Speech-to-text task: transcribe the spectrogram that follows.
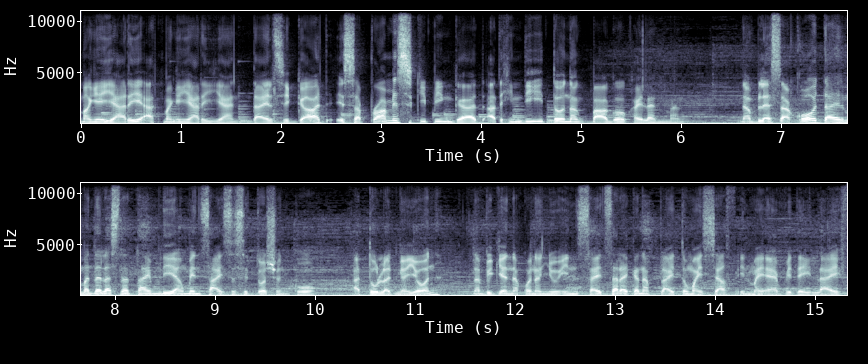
mangyayari at mangyayari yan dahil si God is a promise-keeping God at hindi ito nagbago kailanman. Na-bless ako dahil madalas na timely ang mensahe sa sitwasyon ko. At tulad ngayon, nabigyan ako ng new insights that I can apply to myself in my everyday life.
